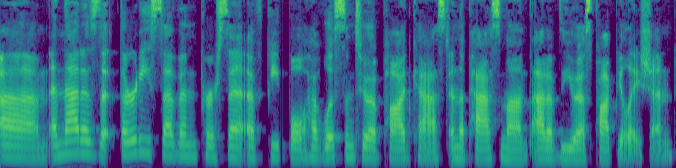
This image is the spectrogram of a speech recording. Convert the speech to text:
um, and that is that 37% of people have listened to a podcast in the past month out of the US population.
